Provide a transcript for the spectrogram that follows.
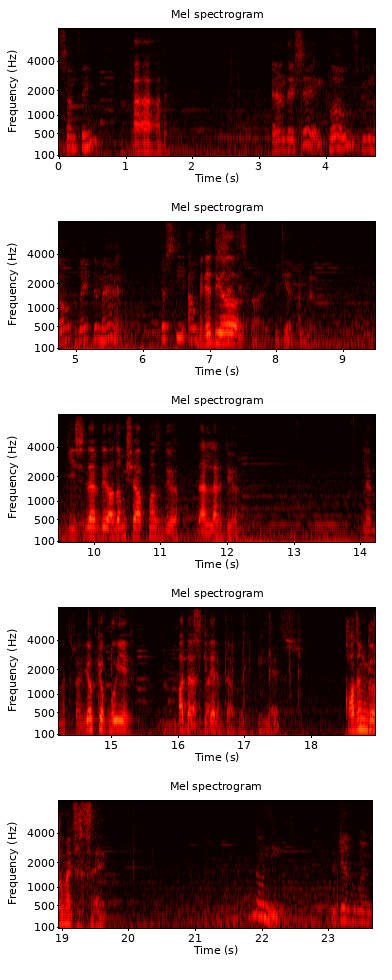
Something. Ha ha hadi. And they say clothes do not make the man. Does the outfit diyor- satisfy the gentleman? Giysiler diyor adamı şey yapmaz diyor. Derler diyor. Lemetra. Yok yok bu iyi. Hadi hadi gidelim. doublet. Kadın görmek istiyorum. No need. The gentleman's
